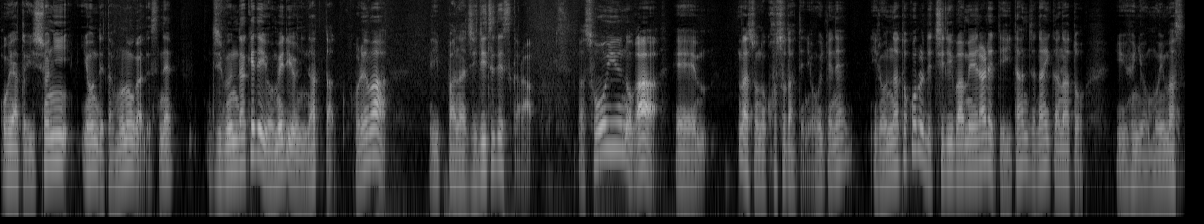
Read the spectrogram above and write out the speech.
親と一緒に読んでたものがですね自分だけで読めるようになったこれは立派な自立ですから、まあ、そういうのが、えー、まあ、その子育てにおいてねいろんなところで散りばめられていたんじゃないかなというふうに思います。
